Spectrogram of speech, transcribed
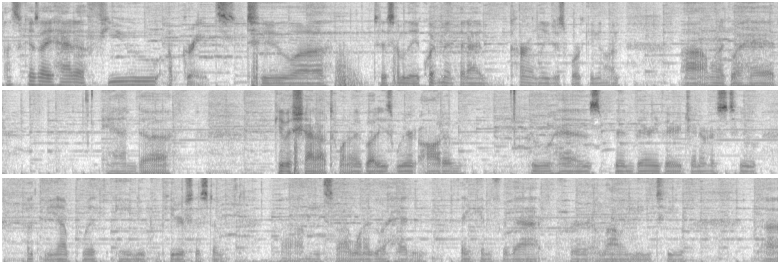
that's because I had a few upgrades to uh, to some of the equipment that I'm currently just working on. Uh, I want to go ahead and uh, give a shout out to one of my buddies, Weird Autumn, who has been very, very generous to hook me up with a new computer system. Um, so I want to go ahead and thank him for that, for allowing me to uh,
